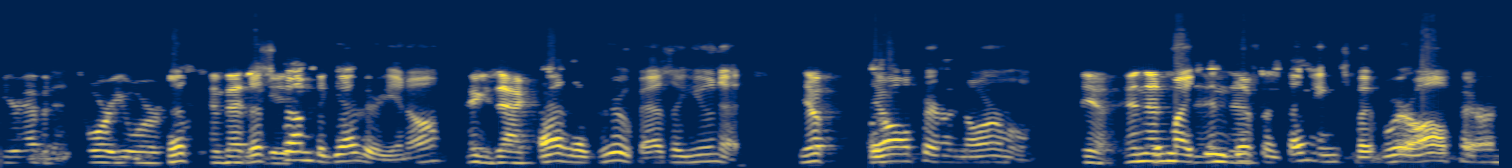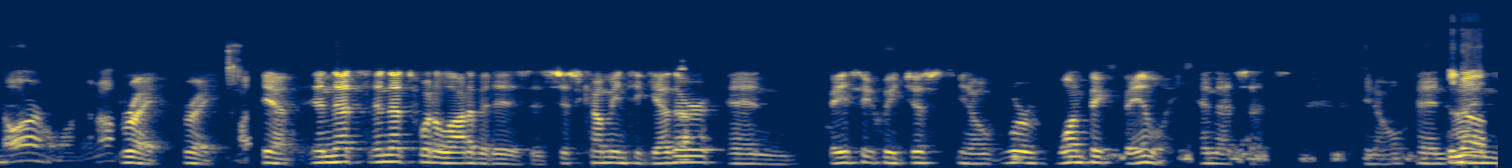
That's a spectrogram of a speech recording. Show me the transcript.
your evidence or your Let's, let's come together, you know, exactly. as a group, as a unit. Yep. We're all paranormal. Yeah. And that's might do different things, but we're all paranormal, you know. Right, right. Yeah, and that's and that's what a lot of it is. It's just coming together and basically just, you know, we're one big family in that sense. You know, and You know-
